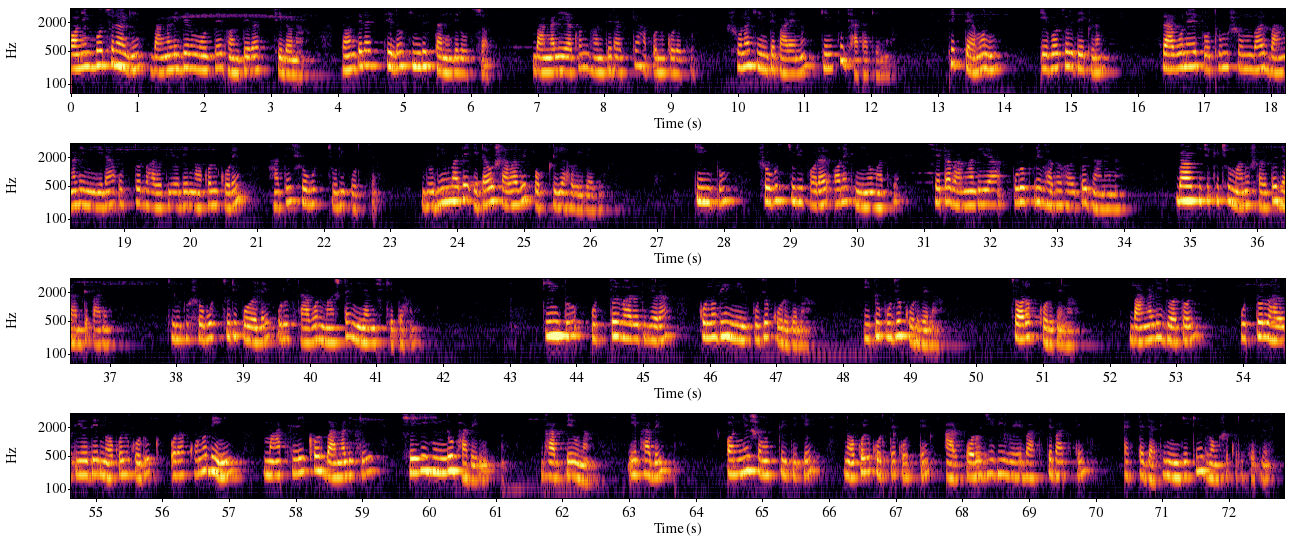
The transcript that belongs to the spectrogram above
অনেক বছর আগে বাঙালিদের মধ্যে ধনতেরাস ছিল না। ধনতেরাস ছিল হিন্দুস্তানিদের উৎসব। বাঙালি এখন ধনতেরাসকে আপন করেছে। সোনা কিনতে পারে না, কিন্তু ঝাঁটা কেনে। ঠিক তেমনই এবছর দেখলাম শ্রাবণের প্রথম সোমবার বাঙালি মেয়েরা উত্তর ভারতীয়দের নকল করে হাতে সবুজ চুড়ি পরছে। দুদিন বাদে এটাও স্বাভাবিক প্রক্রিয়া হয়ে যাবে। কিন্তু সবুজ চুড়ি পরার অনেক নিয়ম আছে। সেটা বাঙালিরা পুরোপুরিভাবে হয়তো জানে না বা কিছু কিছু মানুষ হয়তো জানতে পারে। কিন্তু সবুজ চুড়ি পরলে পুরো শ্রাবণ মাসটাই নিরামিষ খেতে হয়। কিন্তু উত্তর ভারতীয়রা কোনো দিন নীল পুজো করবে না, ইতু পুজো করবে না, চড়ক করবে না। বাঙালি যতই উত্তর ভারতীয়দের নকল করুক, ওরা কোনো দিনই মাছলিখোর বাঙালিকে সেই হিন্দু ভাবেনি, ভাববেও না। এভাবে অন্যের সংস্কৃতিকে নকল করতে করতে আর পরজীবী হয়ে বাঁচতে বাঁচতে একটা জাতি নিজেকে ধ্বংস করে ফেলবে।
